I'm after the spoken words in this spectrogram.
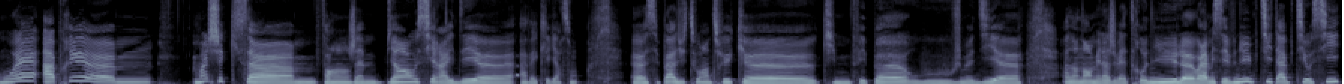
Ouais, après, euh, moi je sais que ça. Enfin, j'aime bien aussi rider euh, avec les garçons. Euh, c'est pas du tout un truc euh, qui me fait peur ou je me dis euh, ah non non mais là je vais être trop nulle voilà. Mais c'est venu petit à petit aussi.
